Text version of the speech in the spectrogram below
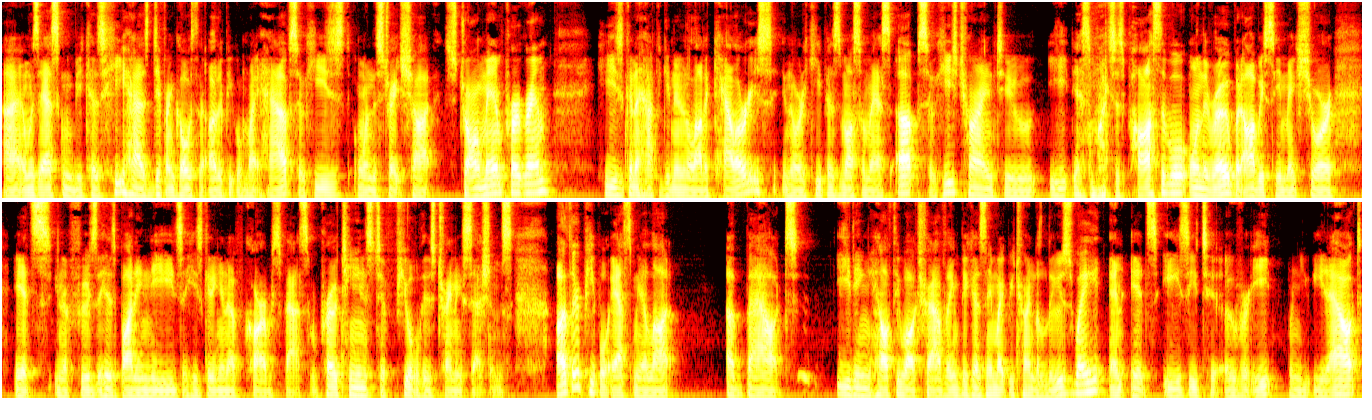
uh, and was asking because he has different goals than other people might have. So he's on the Straight Shot Strongman program he's going to have to get in a lot of calories in order to keep his muscle mass up. So he's trying to eat as much as possible on the road, but obviously make sure it's you know foods that his body needs, that he's getting enough carbs, fats, and proteins to fuel his training sessions. Other people ask me a lot about eating healthy while traveling because they might be trying to lose weight and it's easy to overeat when you eat out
